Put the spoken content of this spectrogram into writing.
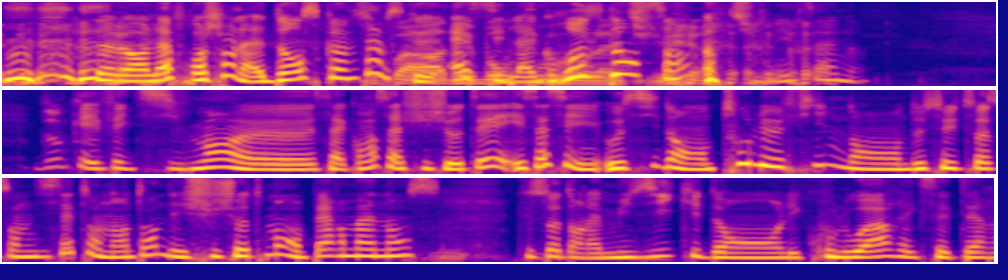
Alors là, franchement, la danse comme ça, parce que eh, c'est de la grosse danse. Hein. tu m'étonnes. Donc, effectivement, euh, ça commence à chuchoter. Et ça, c'est aussi dans tout le film, dans, de celui de 77, on entend des chuchotements en permanence, Mm. que ce soit dans la musique, dans les couloirs, etc.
